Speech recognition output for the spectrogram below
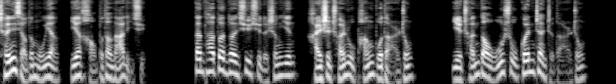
陈晓的模样也好不到哪里去，但他断断续续的声音还是传入庞博的耳中，也传到无数观战者的耳中。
